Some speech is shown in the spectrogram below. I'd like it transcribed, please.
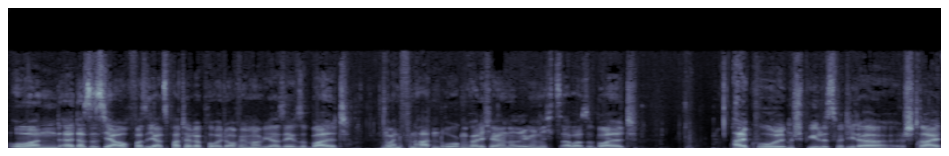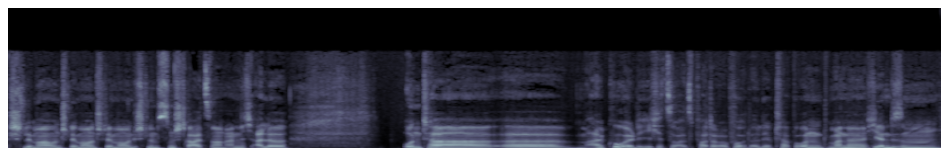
Und äh, das ist ja auch, was ich als Paartherapeut auch immer wieder sehe, sobald, ich meine, von harten Drogen höre ich ja in der Regel nichts, aber sobald Alkohol im Spiel ist, wird jeder Streit schlimmer und schlimmer und schlimmer und die schlimmsten Streits waren eigentlich alle unter äh, Alkohol, die ich jetzt so als Paartherapeut erlebt habe. Und meine, hier in diesem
